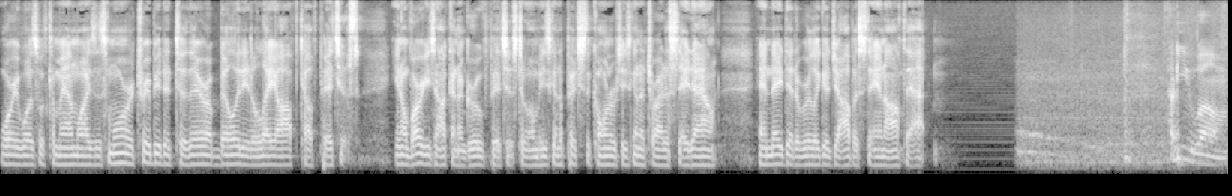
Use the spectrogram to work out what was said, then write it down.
where he was with command wise. It's more attributed to their ability to lay off tough pitches. You know, Vargy's not going to groove pitches to him. He's going to pitch the corners. He's going to try to stay down. And they did a really good job of staying off that. How do you? Um,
